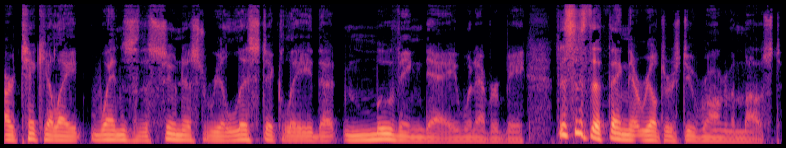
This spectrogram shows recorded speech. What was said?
articulate when's the soonest realistically that moving day would ever be. This is the thing that realtors do wrong the most.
